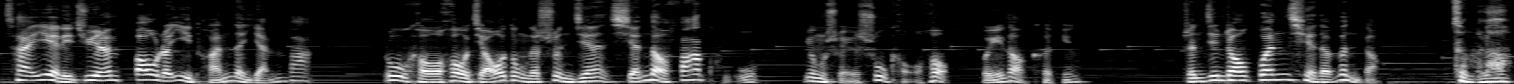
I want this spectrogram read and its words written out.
菜叶里居然包着一团的盐巴。入口后嚼动的瞬间，咸到发苦。用水漱口后，回到客厅，沈金钊关切地问道：“怎么了？”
